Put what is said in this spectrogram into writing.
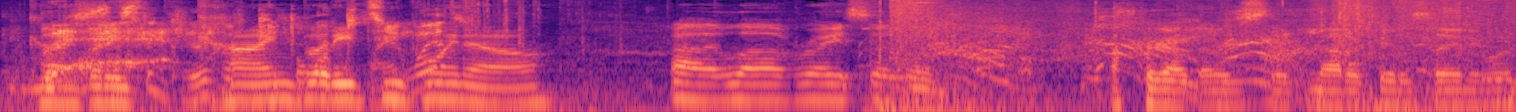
kind buddy, Is this the group of kind buddy we're playing with? 2.0. I love racism. I forgot that was like not okay to say anymore.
